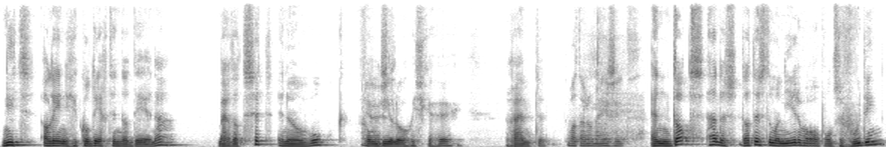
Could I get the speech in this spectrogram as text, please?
niet alleen gecodeerd in dat DNA, maar dat zit in een wolk van Juist. biologisch geheugen, ruimte. Wat omheen zit. En dat, ah, dus, dat is de manier waarop onze voeding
